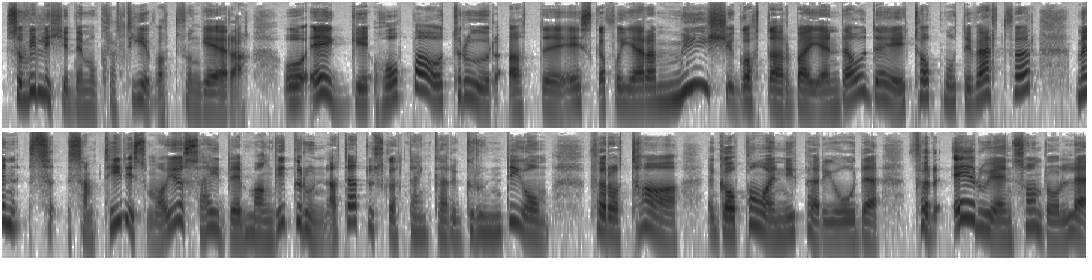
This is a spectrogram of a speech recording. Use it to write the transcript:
så vil ikke demokratiet vårt fungere. Og jeg håper og tror at jeg skal få gjøre mye godt arbeid enda, og det er jeg toppmotivert for. Men samtidig så må jeg jo si det er mange grunner til at du skal tenke deg grundig om for å ta, gå på en ny periode. For er du i en sånn rolle,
